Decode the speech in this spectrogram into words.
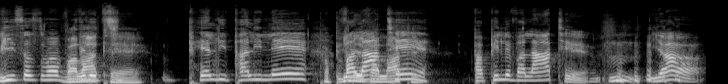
wie ist das nochmal? Valate. Pelli, Palilä. Papille Valate. valate. Papille Valate. Mm, ja.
